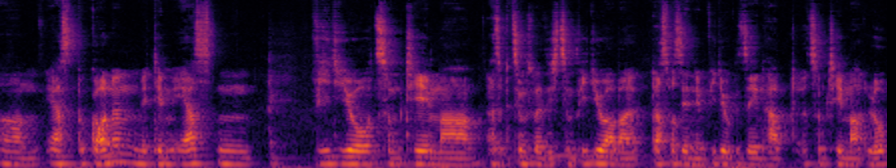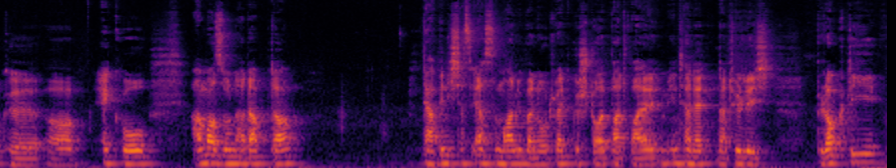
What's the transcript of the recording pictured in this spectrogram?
ähm, erst begonnen mit dem ersten Video zum Thema, also beziehungsweise nicht zum Video, aber das, was ihr in dem Video gesehen habt, äh, zum Thema Local äh, Echo Amazon Adapter. Da bin ich das erste Mal über Node-RED gestolpert, weil im Internet natürlich Blockly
